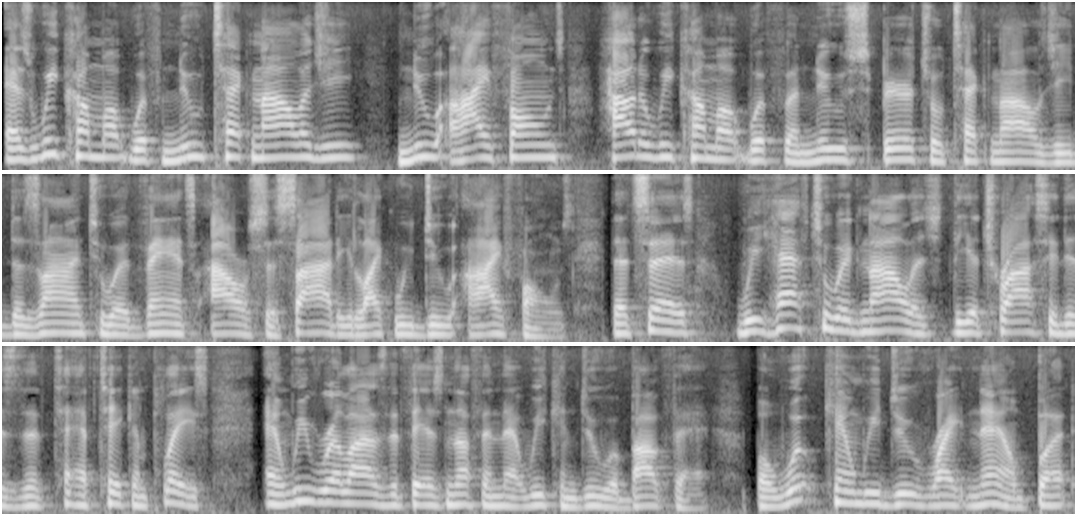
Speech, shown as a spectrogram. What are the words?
as we come up with new technology, new iPhones, how do we come up with a new spiritual technology designed to advance our society like we do iPhones that says we have to acknowledge the atrocities that have taken place and we realize that there's nothing that we can do about that. But what can we do right now? But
